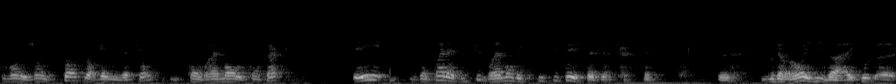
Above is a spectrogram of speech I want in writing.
souvent les gens ils sentent l'organisation, ils sont vraiment au contact, et ils n'ont pas l'habitude vraiment d'expliciter, c'est-à-dire que, au bout d'un moment ils disent bah écoute, euh,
